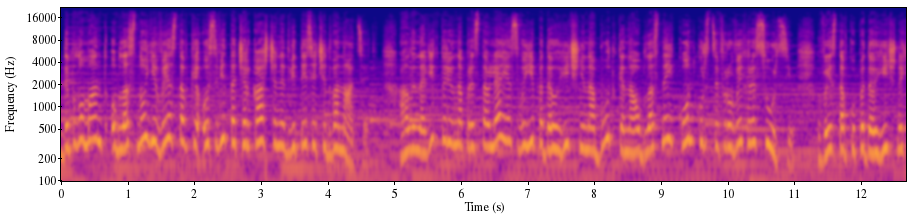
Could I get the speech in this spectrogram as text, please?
дипломант обласної виставки Освіта Черкащини 2012. Галина Вікторівна представляє свої педагогічні набутки на обласний конкурс цифрових ресурсів, виставку педагогічних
